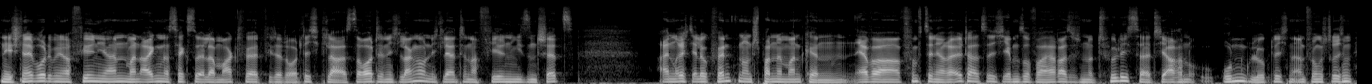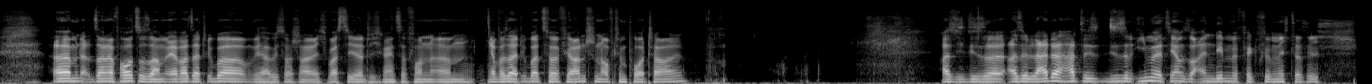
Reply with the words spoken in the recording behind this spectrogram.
Nee, schnell wurde mir nach vielen Jahren mein eigener sexueller Marktwert wieder deutlich klar. Es dauerte nicht lange und ich lernte nach vielen miesen Chats einen recht eloquenten und spannenden Mann kennen. Er war 15 Jahre älter als ich, ebenso verheiratet und natürlich seit Jahren unglücklich, in Anführungsstrichen, äh, mit seiner Frau zusammen. Er war seit über, ja, höchstwahrscheinlich, weiß die natürlich gar nichts davon, ähm, er war seit über zwölf Jahren schon auf dem Portal. Also diese, also leider hat diese E-Mails, die haben so einen Nebeneffekt für mich, dass ich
